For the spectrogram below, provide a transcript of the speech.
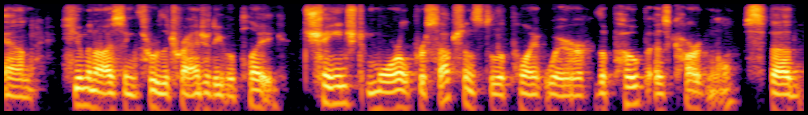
and humanizing through the tragedy of a plague changed moral perceptions to the point where the Pope, as Cardinal, said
